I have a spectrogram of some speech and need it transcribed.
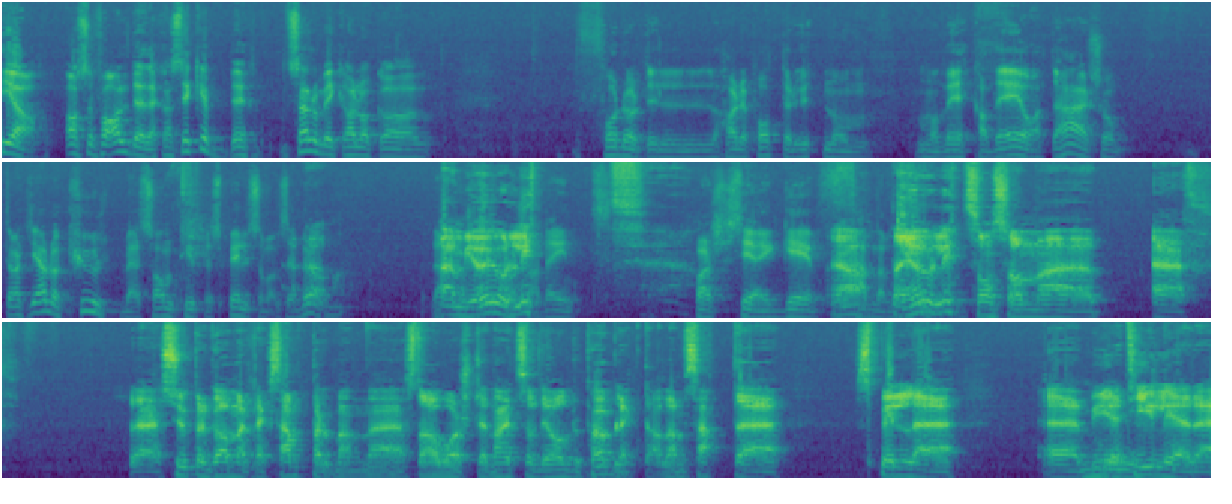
Ja, altså for all del. Jeg kan sikkert, selv om jeg ikke har noe forhold til Harry Potter utenom man vet hva det er, og alt det her, så det har vært jævla kult med sånn type spill som man ser bra. De gjør jo litt- Bare sier jeg Ja, de gjør det er jo litt sånn som uh, eh, supergammelt eksempel, men eh, Star Wars The Nights of the Old Republic, da, de setter spillet eh, mye Mm. tidligere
